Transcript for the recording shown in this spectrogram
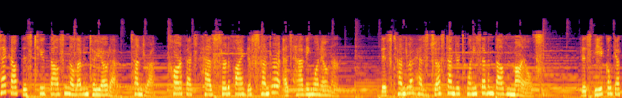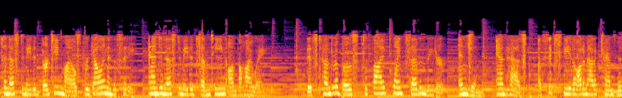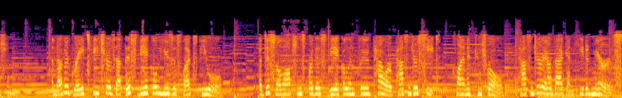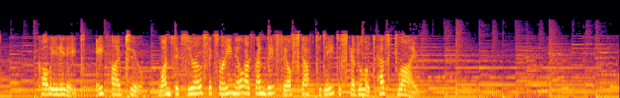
Check out this 2011 Toyota Tundra. Carfax has certified this Tundra as having one owner. This Tundra has just under 27,000 miles. This vehicle gets an estimated 13 miles per gallon in the city, and an estimated 17 on the highway. This Tundra boasts a 5.7-liter engine, and has a 6-speed automatic transmission. Another great feature is that this vehicle uses flex fuel. Additional options for this vehicle include power passenger seat, climate control, passenger airbag and heated mirrors. Call 888-852-1606 or email our friendly sales staff today to schedule a test drive.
